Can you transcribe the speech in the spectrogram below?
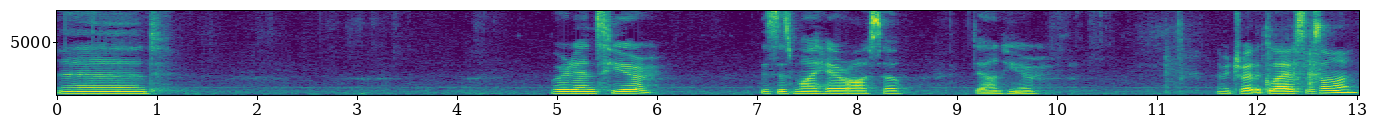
And where it ends here, this is my hair also, down here. Let me try the glasses on.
